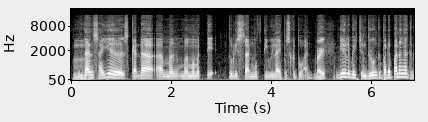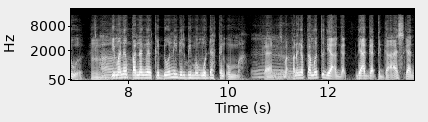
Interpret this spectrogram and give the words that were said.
hmm. Dan saya sekadar uh, mem- mem- memetik tulisan Mufti Wilayah Persekutuan Baik. Dia lebih cenderung kepada pandangan kedua hmm. Di mana pandangan kedua ni dia lebih memudahkan ummah kan sebab pandangan pertama tu dia agak dia agak tegas kan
